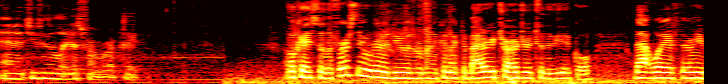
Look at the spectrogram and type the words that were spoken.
and it's using the latest firmware update. Okay, so the first thing we're gonna do is we're gonna connect a battery charger to the vehicle. That way, if there are any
